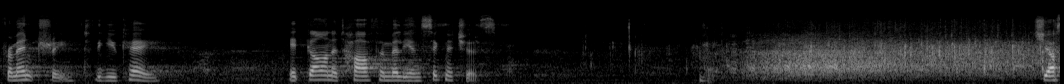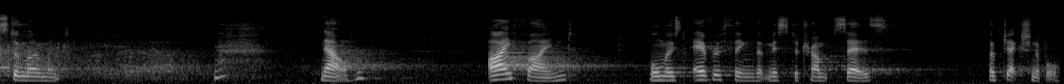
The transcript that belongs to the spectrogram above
from entry to the UK. It garnered half a million signatures. Just a moment. Now, I find almost everything that Mr. Trump says objectionable.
